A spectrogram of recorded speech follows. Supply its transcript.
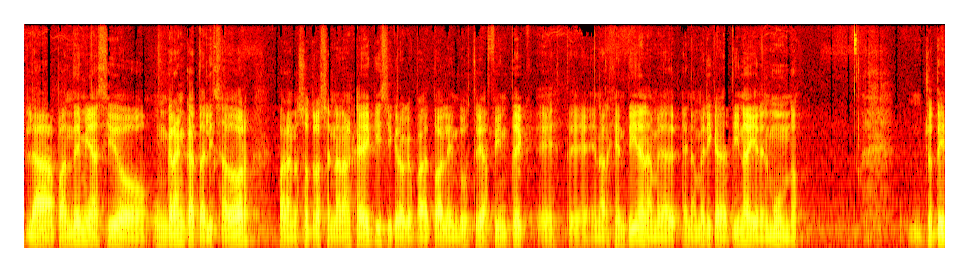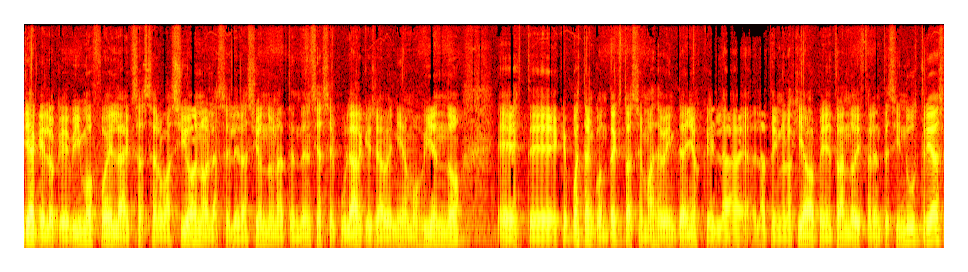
la pandemia ha sido un gran catalizador para nosotros en Naranja X y creo que para toda la industria fintech este, en Argentina, en, América Latina y en el mundo. Yo te diría que lo que vimos fue la exacerbación o la aceleración de una tendencia secular que ya veníamos viendo, este, que puesta en contexto hace más de 20 años que la, la tecnología va penetrando diferentes industrias,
